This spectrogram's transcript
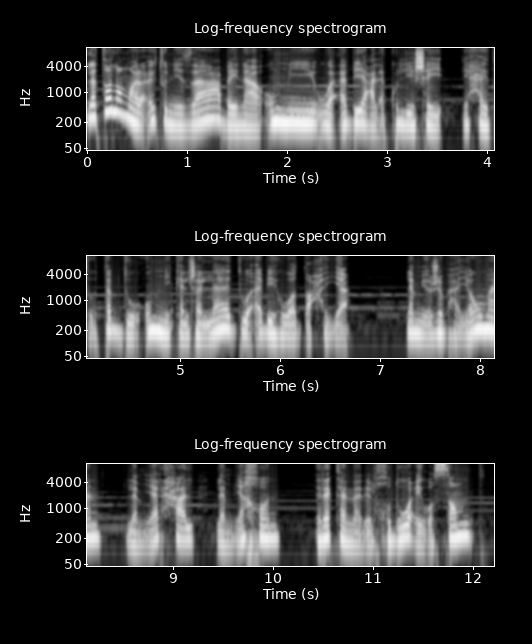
لطالما رأيت النزاع بين أمي وأبي على كل شيء بحيث تبدو أمي كالجلاد وأبي هو الضحية. لم يجبها يوما لم يرحل لم يخن. ركن للخضوع والصمت.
